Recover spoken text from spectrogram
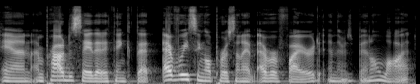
And I'm proud to say that I think that every single person I've ever fired, and there's been a lot,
